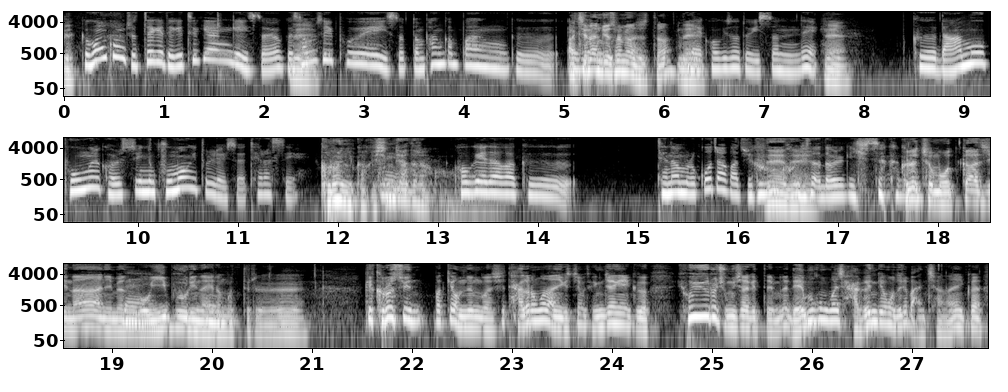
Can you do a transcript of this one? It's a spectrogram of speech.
네. 그 홍콩 주택에 되게 특이한 게 있어요. 그 네. 삼수이포에 있었던 판감빵 그. 아, 지난주에 설명하셨던? 네. 네. 거기서도 있었는데. 네. 그 나무 봉을 걸 수 있는 구멍이 뚫려 있어요, 테라스에. 그러니까, 그 신기하더라고. 거기에다가 그 대나무를 꽂아가지고 네네. 네. 거기다 널기 시작한. 그렇죠. 뭐 옷가지나 아니면 네. 뭐 이불이나 이런 음. 것들을. 그럴 수밖에 없는 것이 다 그런 건 아니겠지만 굉장히 그 효율을 중시하기 때문에 내부 공간이 작은 경우들이 많잖아요. 그러니까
